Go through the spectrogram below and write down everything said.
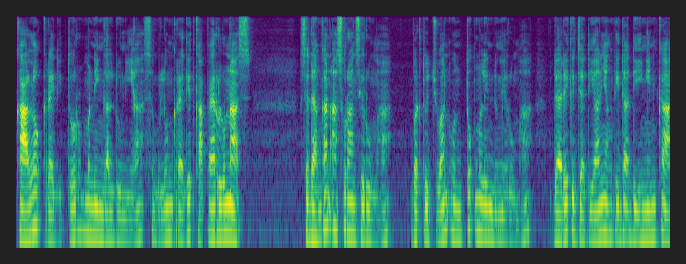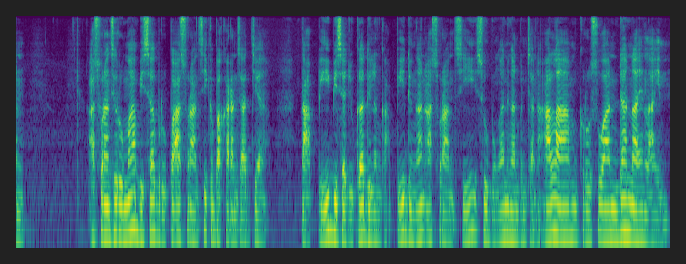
kalau kreditur meninggal dunia sebelum kredit KPR lunas. Sedangkan asuransi rumah bertujuan untuk melindungi rumah dari kejadian yang tidak diinginkan. Asuransi rumah bisa berupa asuransi kebakaran saja, tapi bisa juga dilengkapi dengan asuransi sehubungan dengan bencana alam, kerusuhan, dan lain-lain.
